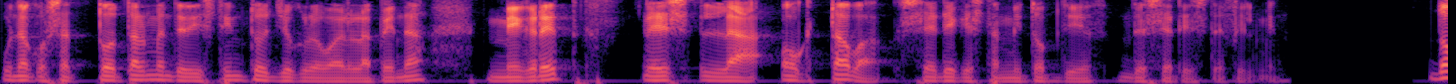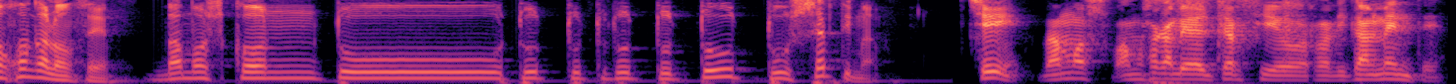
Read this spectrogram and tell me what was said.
una cosa totalmente distinta, yo creo que vale la pena. Megret es la octava serie que está en mi top 10 de series de filming. Don Juan Galonce, vamos con tu, tu, tu, tu, tu séptima. Sí, vamos, vamos a cambiar el tercio radicalmente.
